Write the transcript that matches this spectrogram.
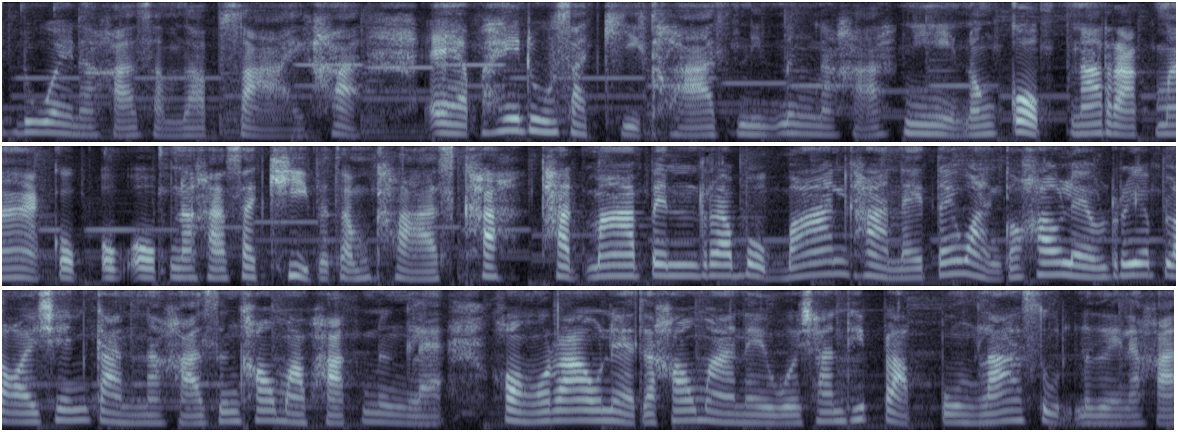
ศด้วยนะคะสำหรับสายค่ะ แอบให้ดูสัตว์ขี่คลาสนิดนึงนะคะ นี่น้องกบน่ารักมากกบอบอบนะคะ สัตว์ขี่ประจำคลาสค่ะ ถัดมาเป็นระบบบ้านค่ะ ในไต้หวันก็เข้าแล้วเรียบร้อยเช่นกันนะคะ ซึ่งเข้ามาพักหนึ่งแล้วของเราเนี่ยจะเข้ามาในเวอร์ชั่นที่ปรับปรุงล่าสุดเลยนะคะ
